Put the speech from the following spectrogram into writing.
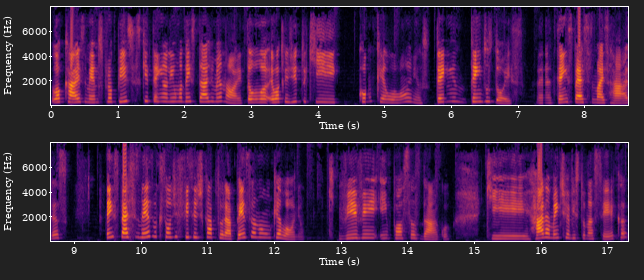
locais menos propícios, que tem ali uma densidade menor. Então eu acredito que com quelônios tem, tem dos dois. Né? Tem espécies mais raras, tem espécies mesmo que são difíceis de capturar. Pensa num quelônio que vive em poças d'água, que raramente é visto na seca,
